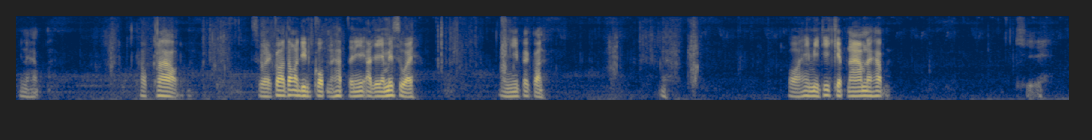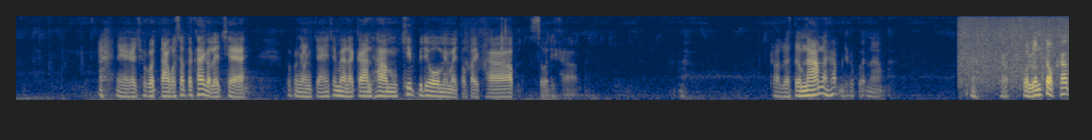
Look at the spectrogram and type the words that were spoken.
นี่นะครับคร่าวๆสวยก็ต้องเอาดินกบนะครับตอนนี้อาจจะยังไม่สวย อย่างนี้ไปก่อนพอให้มีที่เก็บน้ำนะครับโอเคอะยังไงก็ช่วยกดตามกดซับสไครต์กดไลค์แชร์ พื่อเป็นกำลังใจให้ช่างแมวในการทำคลิปวิดีโอใหม่ๆต่อไปครับ สวัสดีครับก็เหลือเติมน้ำนะครับเดี๋ยวก็เปิดน้ำครับฝนเริ่มตกครับ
